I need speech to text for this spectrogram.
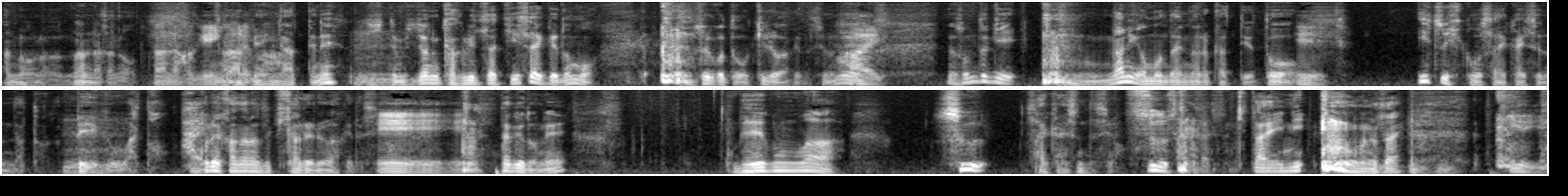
あの何らかの何らか原因があ原因があってね、そして非常に確率は小さいけども そういうことが起きるわけですよね。はい、その時 何が問題になるかっていうと、えーいつ飛行再開するんだと、米軍はと、はい、これ必ず聞かれるわけですよ。えー、だけどね、米軍はすぐ再開するんですよ。すぐ再開する。機体に、ごめんなさい。いえいえ。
